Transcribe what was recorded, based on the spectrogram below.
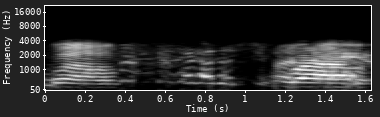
well, well.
